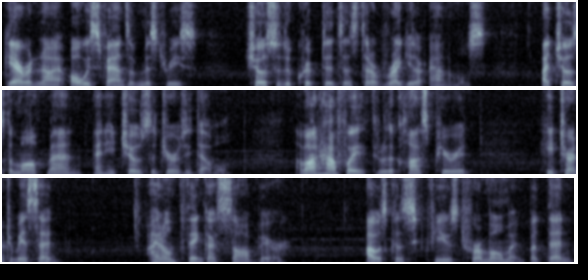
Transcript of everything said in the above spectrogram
Garrett and I, always fans of mysteries, chose to do cryptids instead of regular animals. I chose the Mothman, and he chose the Jersey Devil. About halfway through the class period, he turned to me and said, I don't think I saw a bear. I was confused for a moment, but then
